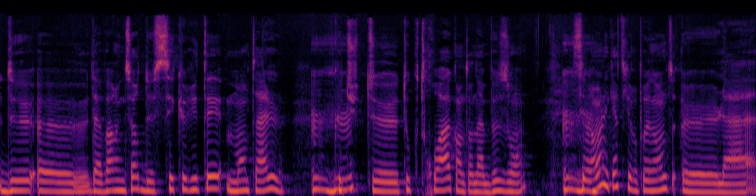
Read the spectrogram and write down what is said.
de d'avoir une sorte de sécurité mentale que tu te t'octroies quand on as besoin. C'est vraiment les cartes qui représentent euh, la,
